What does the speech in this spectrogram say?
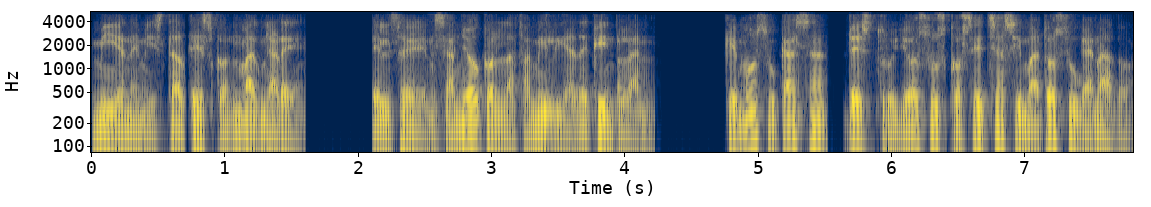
Mi enemistad es con Magnare. Él se ensañó con la familia de Kimplan. Quemó su casa, destruyó sus cosechas y mató su ganado.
